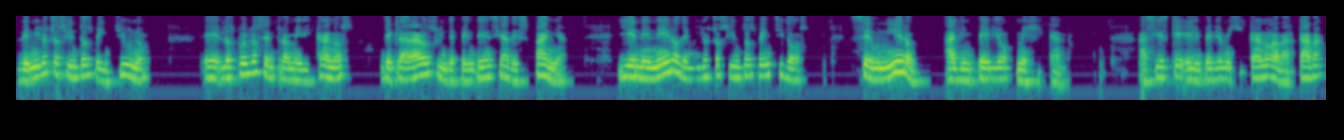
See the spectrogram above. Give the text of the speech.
de 1821, eh, los pueblos centroamericanos declararon su independencia de España y en enero de 1822 se unieron al imperio mexicano. Así es que el imperio mexicano abarcaba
